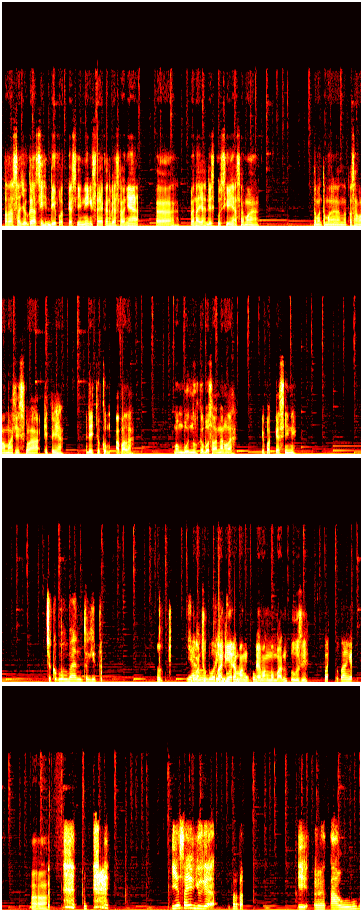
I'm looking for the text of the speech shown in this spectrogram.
terasa juga sih di podcast ini saya kan biasanya uh, mana ya diskusinya sama teman-teman atau sama mahasiswa gitu ya jadi cukup apalah membunuh kebosanan lah di podcast ini cukup membantu gitu yang bukan cukup lagi emang cukup. emang membantu sih bantu banget uh -uh. iya saya juga pertama uh, tahu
